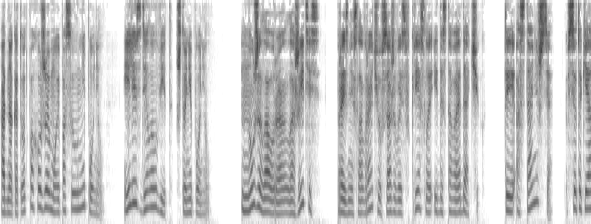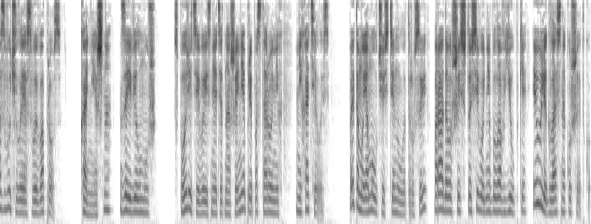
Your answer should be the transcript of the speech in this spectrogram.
Однако тот, похоже, мой посыл не понял. Или сделал вид, что не понял. «Ну же, Лаура, ложитесь», — произнесла врач, усаживаясь в кресло и доставая датчик. «Ты останешься?» Все-таки озвучила я свой вопрос. «Конечно», — заявил муж. Спорить и выяснять отношения при посторонних не хотелось. Поэтому я молча стянула трусы, порадовавшись, что сегодня была в юбке, и улеглась на кушетку.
